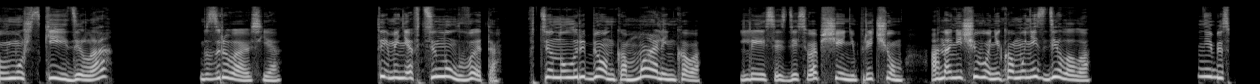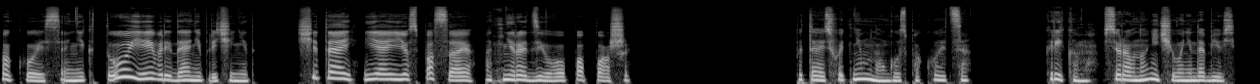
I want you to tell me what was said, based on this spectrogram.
В мужские дела? Взрываюсь я. Ты меня втянул в это. Втянул ребенка маленького. Леся здесь вообще ни при чем. Она ничего никому не сделала. Не беспокойся, никто ей вреда не причинит. Считай, я ее спасаю от нерадивого папаши. Пытаюсь хоть немного успокоиться. Криком все равно ничего не добьюсь,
